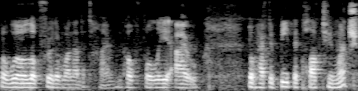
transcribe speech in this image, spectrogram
but we'll look through them one at a time. And hopefully, I don't have to beat the clock too much.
